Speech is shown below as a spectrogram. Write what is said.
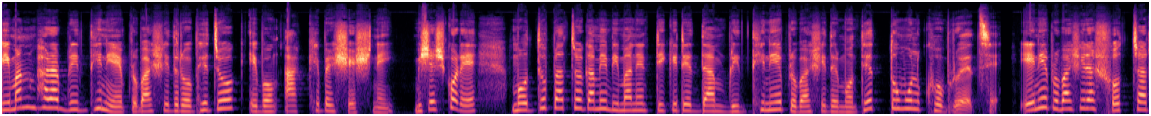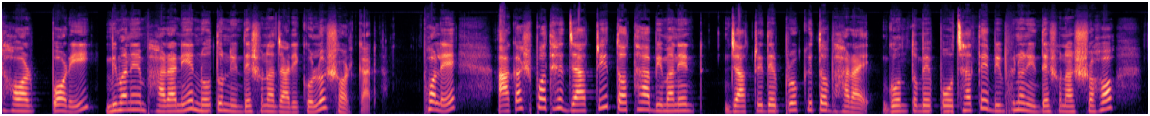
বিমান ভাড়া বৃদ্ধি নিয়ে প্রবাসীদের অভিযোগ এবং আক্ষেপের শেষ নেই। বিশেষ করে মধ্যপ্রাচ্যগামী বিমানের টিকিটের দাম বৃদ্ধি নিয়ে প্রবাসীদের মধ্যে তুমুল ক্ষোভ রয়েছে। এ নিয়ে প্রবাসীরা সোচ্চার হওয়ার পরেই বিমানের ভাড়া নিয়ে নতুন নির্দেশনা জারি করল সরকার। ফলে আকাশপথের যাত্রী তথা বিমানের যাত্রীদের প্রকৃত ভাড়ায় গন্তব্যে পৌঁছাতে বিভিন্ন নির্দেশনা সহ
